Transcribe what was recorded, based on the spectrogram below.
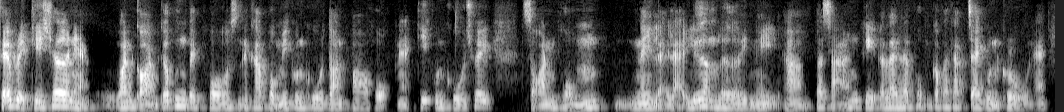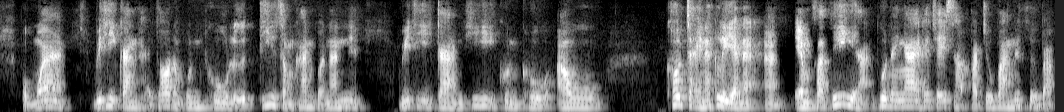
favorite teacher เนี่ยวันก่อนก็เพิ่งไปโพสต์นะครับ ผมมีคุณครูตอนป .6 เนี่ยที่คุณครูช่วยสอนผมในหลาย ๆ เรื่องเลยในภาษาอังกฤษอะไรแล้วผมก็ประทับใจคุณครูนะผมว่าวิธีการถ่ายทอดของคุณครูหรือที่สำคัญกว่านั้นเนี่ยวิธีการที่คุณครูเอาเข้าใจนักเรียนอะเอ็มฟัตตี้อะพูดง่าย ๆ ถ้าใช้ศัพท์ปัจจุบันก็คือแบบ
